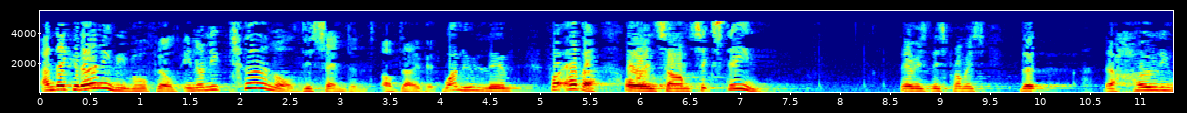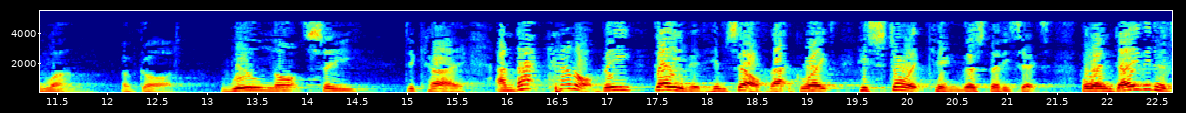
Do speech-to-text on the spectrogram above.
And they could only be fulfilled in an eternal descendant of David, one who lived forever. Or in Psalm 16, there is this promise that the Holy One of God will not see decay. And that cannot be David himself, that great historic king. Verse 36. For when David had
